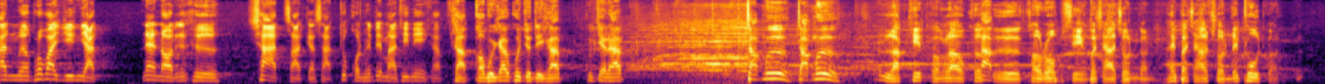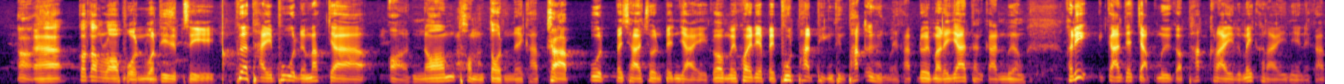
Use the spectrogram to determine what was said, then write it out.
การเมืองเพราะว่ายืนหยัดแน่นอนก็คือชาติศาสตร์กษัตริย์ทุกคนที่ได้มาที่นี่ครับ ครับขอบคุณครับคุณจุติครับ คุณเจยรติครับ จับมือจับมือ หลักคิดของเราก็ครับ คือเคารพเสียงประชาชนก่อน ให้ประชาชนได้พูดก่อนอ่า นะฮะก็ต้องรอผลวันที่ 14 เพื่อไทยพูดเนี่ยมักจะอ่อนน้อมถ่อมตนนะครับ ครับพูดประชาชนเป็นใหญ่ก็ไม่ค่อยได้ไปพูดพาดพิงถึงพรรคอื่นนะครับ โดยมารยาททางการเมือง คราวนี้การจะจับมือกับพรรคใครหรือไม่ใครเนี่ยนะครับ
